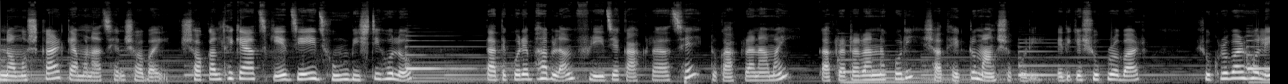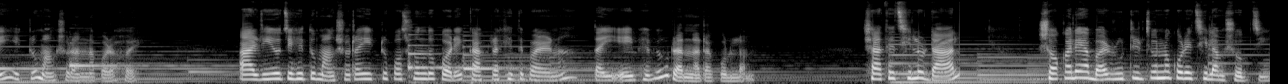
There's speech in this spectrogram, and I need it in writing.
নমস্কার, কেমন আছেন সবাই? সকাল থেকে আজকে যেই ঝুম বৃষ্টি হলো, তাতে করে ভাবলাম ফ্রিজে কাঁকড়া আছে, একটু কাঁকড়া নামাই, কাঁকড়াটা রান্না করি, সাথে একটু মাংস করি। এদিকে শুক্রবার শুক্রবার হলেই একটু মাংস রান্না করা হয়। আর রিও যেহেতু মাংসটাই একটু পছন্দ করে, কাঁকড়া খেতে পারে না, তাই এই ভেবেও রান্নাটা করলাম। সাথে ছিল ডাল। সকালে আবার রুটির জন্য করেছিলাম সবজি।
